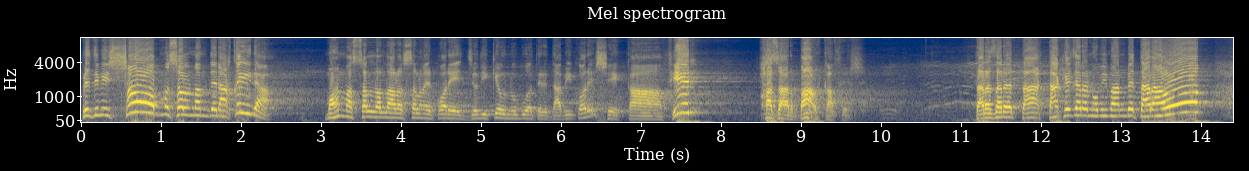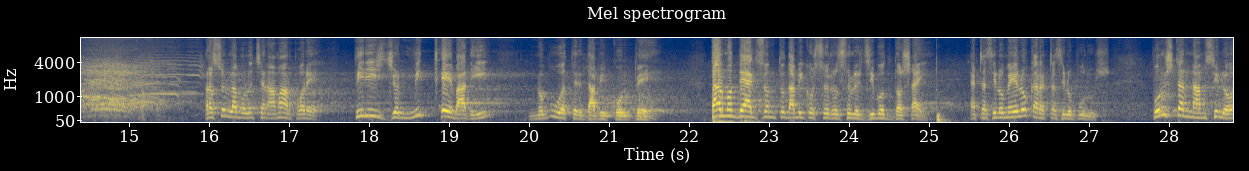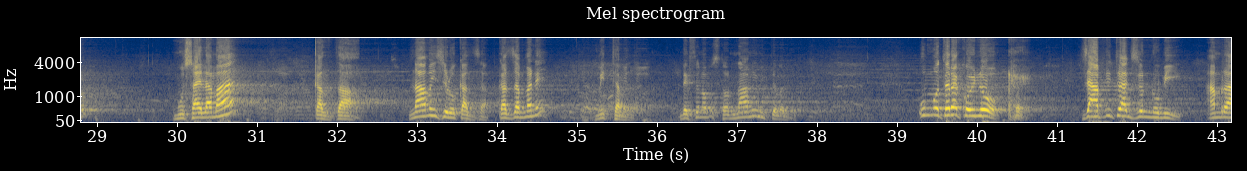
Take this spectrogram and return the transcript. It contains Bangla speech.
পৃথিবীর সব মুসলমানদের আকিদা। মোহাম্মদ সাল্লাহ সাল্লামের পরে যদি কেউ নবুয়তের দাবি করে, সে কাফির, হাজার বার কাফের। তারা যারা তাকে যারা নবী মানবে, তারাও রাসূলুল্লাহ বলেছেন, আমার পরে তিরিশ জন মিথ্যেবাদী নবুয়তের দাবি করবে। তার মধ্যে একজন তো দাবি করছে রসুলের জীবদ্দশায়। একটা ছিল মেয়ে লোক আর একটা ছিল পুরুষ। পুরুষটার নাম ছিল মুসাইলামা কাজ্জাব। নামই ছিল কাজ্জাব। কাজ্জাব মানে মিথ্যা মিথ্যাবাদী দেখছেন অবস্থা? নামই মিথ্যাবাদী উম্মতেরা কইল যে আপনি তো একজন নবী, আমরা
